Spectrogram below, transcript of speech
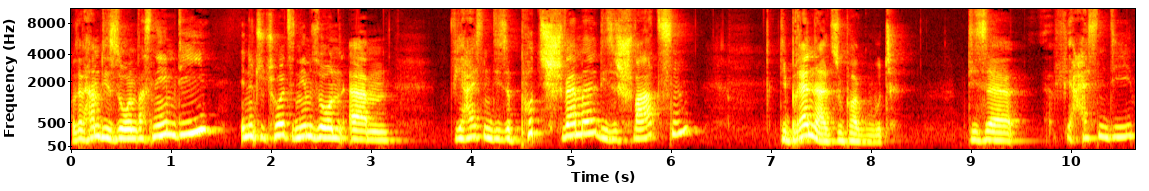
Und dann haben die so ein, was nehmen die in den Tutorials? Die nehmen so ein, ähm, wie heißen diese Putzschwämme, diese schwarzen? Die brennen halt super gut. Diese, wie heißen die?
